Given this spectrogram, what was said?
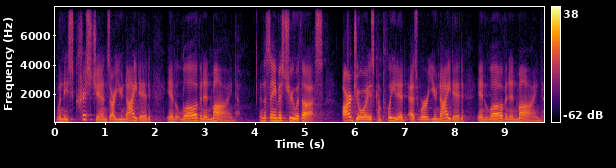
when these Christians are united in love and in mind. And the same is true with us. Our joy is completed as we're united in love and in mind.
